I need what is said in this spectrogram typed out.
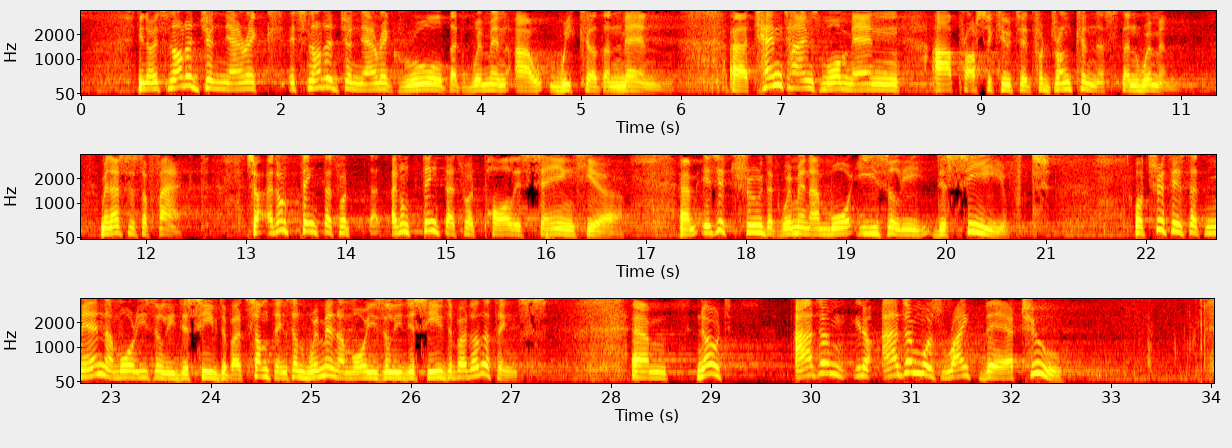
You know, it's not a generic, it's not a generic rule that women are weaker than men. Uh, ten times more men are prosecuted for drunkenness than women. I mean, that's just a fact. So I don't think that's what, I don't think that's what Paul is saying here. Um, is it true that women are more easily deceived? Well, truth is that men are more easily deceived about some things, and women are more easily deceived about other things. Um, note, Adam, you know, Adam was right there too.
